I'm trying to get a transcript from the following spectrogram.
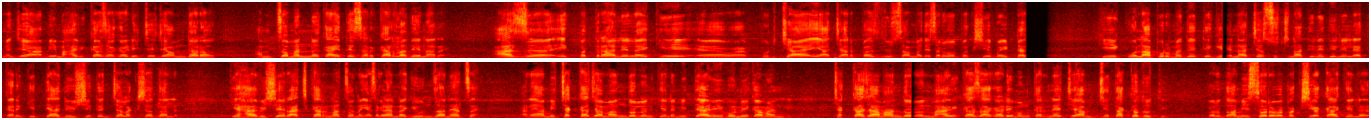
म्हणजे आम्ही महाविकास आघाडीचे जे आमदार आहोत आमचं म्हणणं काय ते सरकारला देणार आहे. आज एक पत्र आलेलं आहे की पुढच्या या चार पाच दिवसामध्ये सर्वपक्षीय बैठक ही कोल्हापूरमध्ये ते घेण्याच्या सूचना तिने दिलेल्या आहेत. कारण की त्या दिवशी त्यांच्या लक्षात आलं की हा विषय राजकारणाचा नाही सगळ्यांना घेऊन जाण्याचा आहे. आणि आम्ही चक्काजाम आंदोलन केलं. मी त्यावेळी भूमिका मांडली. चक्काजाम आंदोलन महाविकास आघाडी म्हणून करण्याची आमची ताकद होती. परंतु आम्ही सर्वपक्षीय का केलं?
